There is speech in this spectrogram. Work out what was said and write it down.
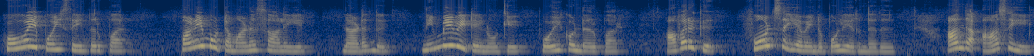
கோவை போய் சேர்ந்திருப்பார். பனிமூட்டமான சாலையில் நடந்து நிம்மி வீட்டை நோக்கி போய் கொண்டிருப்பார். அவருக்கு ஃபோன் செய்ய வேண்டும் போல் இருந்தது. அந்த ஆசையை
